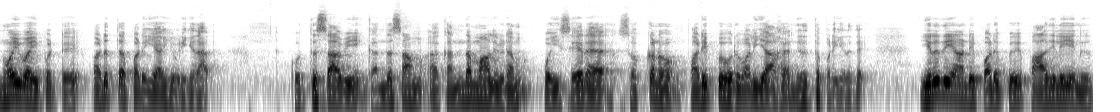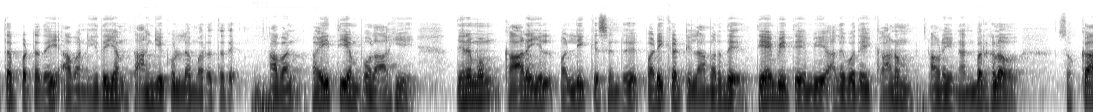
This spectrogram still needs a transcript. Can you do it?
நோய்வாய்ப்பட்டு படுத்த படையாகி விடுகிறார். குத்துசாவி கந்தசாம் கந்தமாலிடம் போய் சேர சொக்கனோ படிப்பு ஒரு வழியாக நிறுத்தப்படுகிறது. இறுதி ஆண்டு படிப்பு பாதிலேயே நிறுத்தப்பட்டதை அவன் இதயம் தாங்கிக் கொள்ள மறுத்தது. அவன் பைத்தியம் போலாகி தினமும் காலையில் பள்ளிக்கு சென்று படிக்கட்டில் அமர்ந்து தேம்பி தேம்பி அழுவதை காணும் அவனுடைய நண்பர்களோ சொக்கா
